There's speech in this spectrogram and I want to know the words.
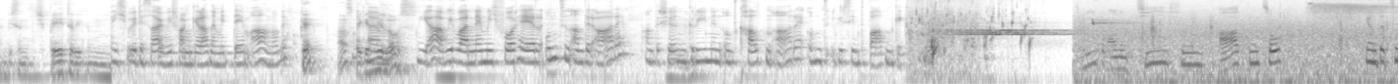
ein bisschen später wegen. Ich würde sagen, wir fangen gerade mit dem an, oder? Okay, also legen wir Ähm, los. Ja, wir waren nämlich vorher unten an der Aare, an der schönen grünen und kalten Aare und wir sind baden gegangen. Wieder einen tiefen Atemzug, Ja, und dazu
